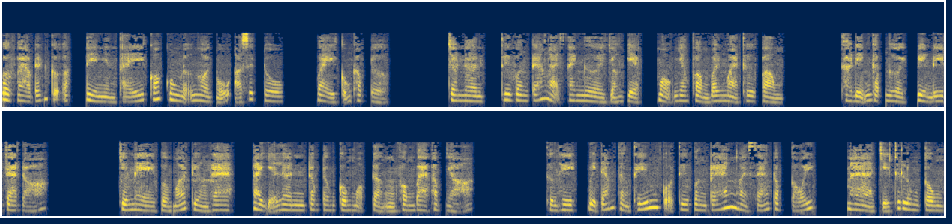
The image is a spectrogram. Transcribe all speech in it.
vừa vào đến cửa liền nhìn thấy có cung nữ ngồi ngủ ở xích đô, vậy cũng không được. Cho nên, Tiêu Văn Tráng lại sai người dọn dẹp một nhân phòng bên ngoài thư phòng. Thời điểm gặp người, liền đi ra đó. Chuyện này vừa mới truyền ra là dậy lên trong đông cung một trận phong ba không nhỏ. Thường Hy bị đám thần thiếm của tiêu vân tráng ngoài sáng trong tối, mà chỉ trích lung tung.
